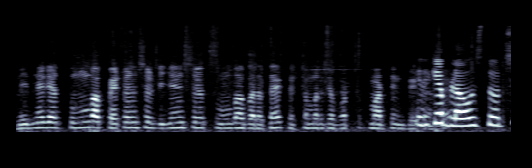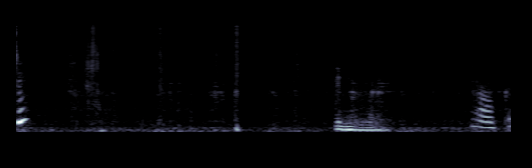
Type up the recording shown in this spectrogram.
ಇದನ್ನೇ ತುಂಬಾ ಪ್ಯಾಟರ್ನ್ಸ್ ಡಿಸೈನ್ಸ್ ತುಂಬಾ ಬರುತ್ತೆ. ಕಸ್ಟಮರ್ಗೆ ವಾಟ್ಸಪ್ ಮಾಡ್ತೀನಿ ಬೇಕಾದ್ರೆ. ಇದಕ್ಕೆ ಬ್ಲೌಸ್ ತೋರಿಸಿ. ಇದ್ ನೋಡಿ madam. ಓಕೆ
